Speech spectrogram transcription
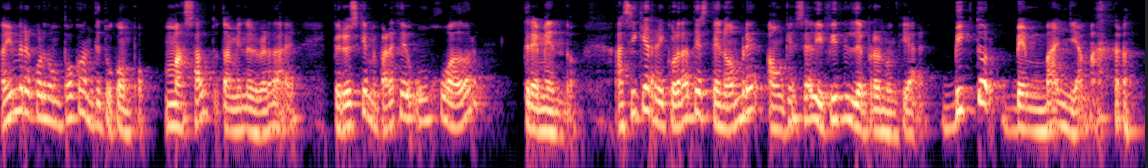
A mí me recuerda un poco ante tu compo. Más alto también es verdad, ¿eh? Pero es que me parece un jugador tremendo. Así que recordad este nombre, aunque sea difícil de pronunciar. Víctor Bembanyama.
